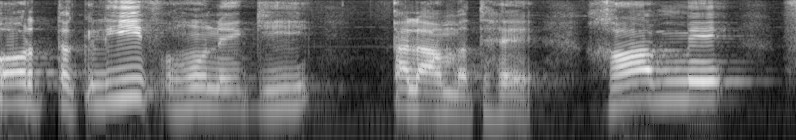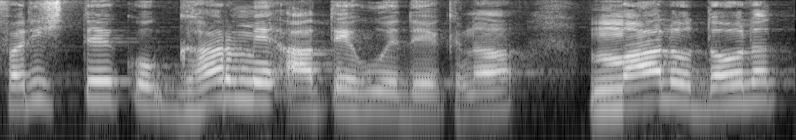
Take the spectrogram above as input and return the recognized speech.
और तकलीफ़ होने की अलामत है। ख्वाब में फ़रिश्ते को घर में आते हुए देखना, माल दौलत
